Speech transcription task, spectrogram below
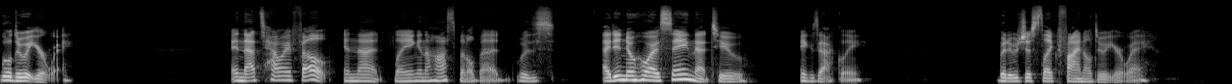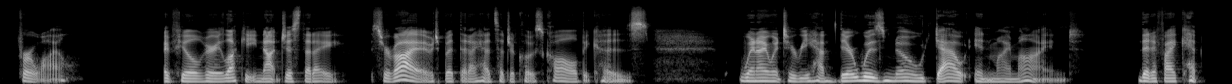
we'll do it your way. And that's how I felt in that laying in the hospital bed was I didn't know who I was saying that to exactly. But it was just like, fine, I'll do it your way for a while. I feel very lucky, not just that I survived, but that I had such a close call because when I went to rehab, there was no doubt in my mind that if I kept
